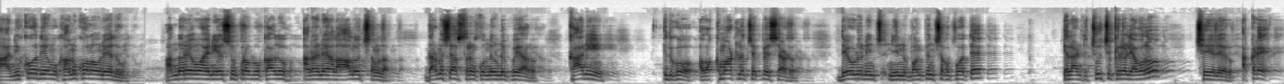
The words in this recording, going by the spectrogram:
ఆ నికోదేముకు అనుకూలం లేదు. అందరేమో ఆయన యేసు ప్రభు కాదు అననే అలా ఆలోచనలో ధర్మశాస్త్రం కొంద ఉండిపోయారు. కానీ ఇదిగో ఆ ఒక్క మాటలో చెప్పేశాడు. దేవుడు నిన్ను నిన్ను పంపించకపోతే ఇలాంటి సూచక్రియలు ఎవరు చేయలేరు. అక్కడే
